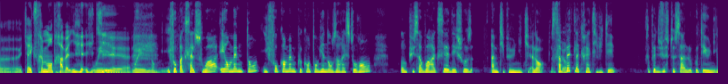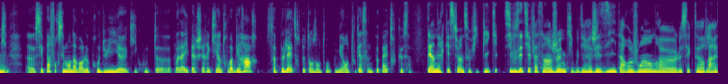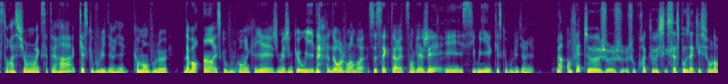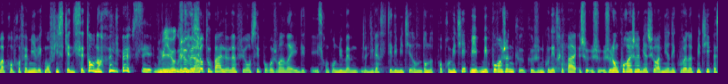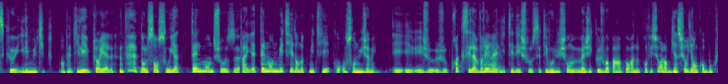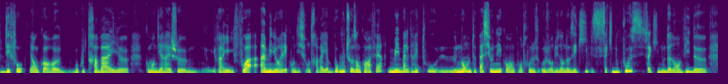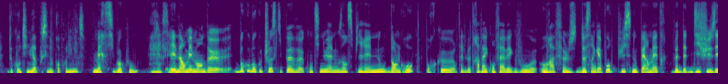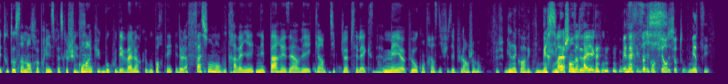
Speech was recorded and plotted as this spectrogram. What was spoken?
qui a extrêmement travaillé et oui, qui est. Oui, non. Il faut pas que ça le soit. Et en même temps, il faut quand même que quand on vient dans un restaurant, on puisse avoir accès à des choses un petit peu uniques. Alors, ça peut être la créativité. Ça peut être juste ça, le côté unique. Mm. Euh, c'est pas forcément d'avoir le produit euh, qui coûte euh, voilà hyper cher et qui est introuvable et rare. Ça peut l'être de temps en temps, mais en tout cas, ça ne peut pas être que ça. Dernière question, Anne-Sophie Pic. Si vous étiez face à un jeune qui vous dirait j'hésite à rejoindre le secteur de la restauration, etc., qu'est-ce que vous lui diriez? Comment vous le D'abord, un, est-ce que vous le convaincriez? J'imagine que oui, de rejoindre ce secteur et de s'engager. Et si oui, qu'est-ce que vous lui diriez? Ben, en fait, euh, je, je, je, crois que ça se pose la question dans ma propre famille avec mon fils qui a 17 ans. Donc c'est, je veux surtout pas l'influencer pour rejoindre et il, se rend compte lui-même de la diversité des métiers dans, dans, notre propre métier. Mais, mais pour un jeune que, que je ne connaîtrais pas, je, je l'encouragerais bien sûr à venir découvrir notre métier parce qu'il est multiple. En fait, il est pluriel dans le sens où il y a tellement de choses, enfin, il y a tellement de métiers dans notre métier qu'on s'ennuie jamais. Et, je, crois que c'est la vraie réalité des choses, cette évolution magique que je vois par rapport à notre profession. Alors bien sûr, il y a encore beaucoup de défauts, il y a encore euh, beaucoup de travail, euh, comment dirais-je, euh, enfin, il faut améliorer les conditions de travail, il y a beaucoup de mm. choses encore à faire, mais malgré tout, le nombre de passionnés qu'on rencontre aujourd'hui dans nos équipes, c'est ça qui nous pousse, c'est ça qui nous donne envie de, de continuer à pousser nos propres limites. Merci beaucoup. Merci énormément de beaucoup beaucoup de choses qui peuvent continuer à nous inspirer nous dans le groupe pour que en fait le travail qu'on fait avec vous euh, au Raffles de Singapour puisse nous permettre en fait d'être diffusé tout au sein de l'entreprise parce que je suis convaincue que beaucoup des valeurs que vous portez et de la façon dont vous travaillez n'est pas réservé qu'à un petit club select mais euh, peut au contraire se diffuser plus largement. Je suis bien d'accord avec vous. Merci On a la chance de travailler avec vous. Merci, Merci de votre confiance surtout. Merci.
